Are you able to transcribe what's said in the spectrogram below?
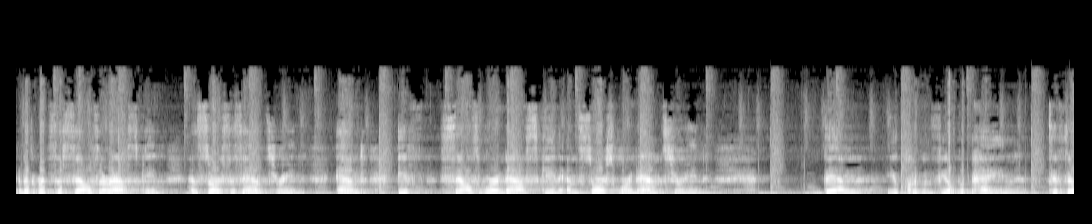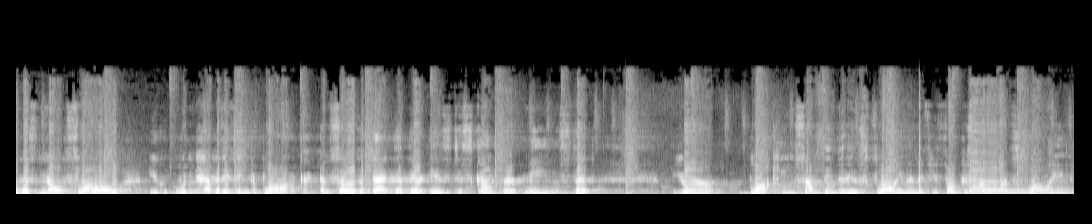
In other words, the cells are asking and source is answering. And if cells weren't asking and source weren't answering, then you couldn't feel the pain. If there was no flow, you wouldn't have anything to block. And so the fact that there is discomfort means that you're blocking something that is flowing. And if you focus on what's flowing,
